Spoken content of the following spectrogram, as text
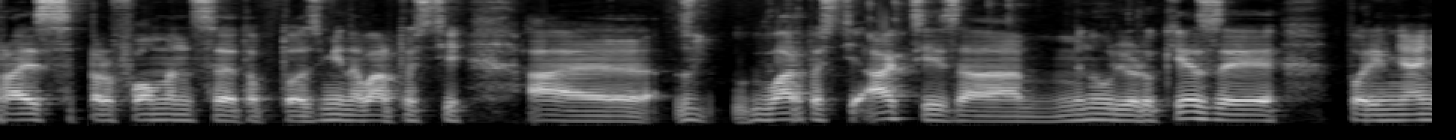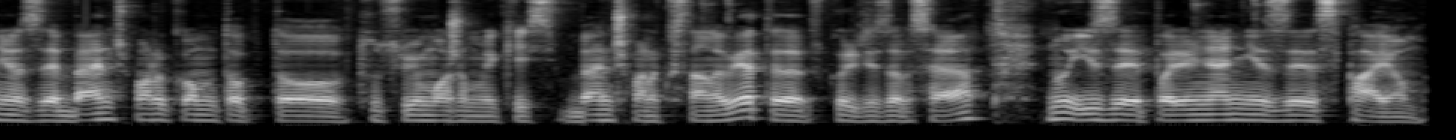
price performance, тобто зміна вартості, вартості акцій за минулі роки з порівнянню з бенчмарком, тобто тут собі можемо якийсь бенчмарк встановити, скоріше за все. Ну і з порівнянні з спайом.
